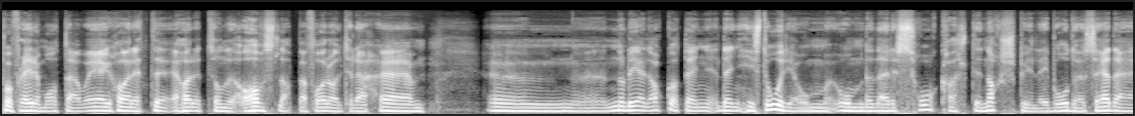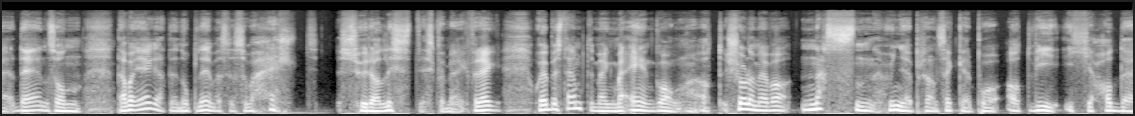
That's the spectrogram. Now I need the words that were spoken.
på, flere måter. og Jeg har et, jeg har et sånn avslappa forhold til det. Eh, eh, når det gjelder akkurat den, den historien om, om, det der såkalte nachspielet i Bodø, så er det, det er en sånn Det var egentlig en opplevelse som var helt surrealistisk for meg. For jeg, og jeg bestemte meg med en gang at selv om jeg var nesten 100% sikker på at vi ikke hadde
